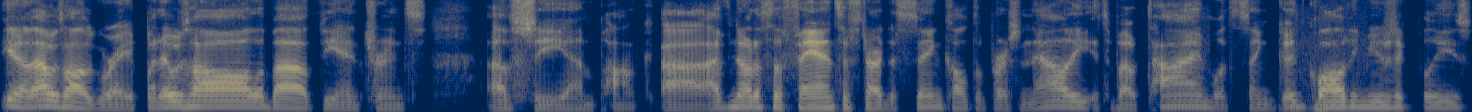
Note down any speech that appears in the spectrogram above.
you know, that was all great, but it was all about the entrance of CM Punk. Uh, I've noticed the fans have started to sing Cult of Personality. It's about time. Let's sing good quality music, please.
